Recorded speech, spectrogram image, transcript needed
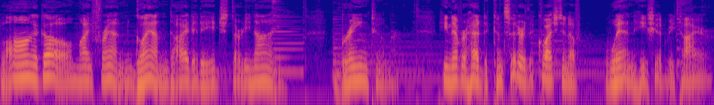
Long ago, my friend Glenn died at age 39. Brain tumor. He never had to consider the question of when he should retire.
